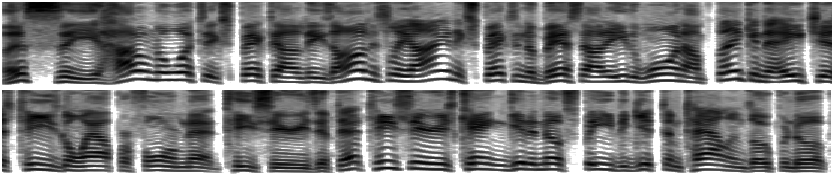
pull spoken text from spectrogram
Let's see, I don't know what to expect out of these. Honestly, I ain't expecting the best out of either one. I'm thinking the HST is gonna outperform that T-Series. If that T-Series can't get enough speed to get them talons opened up,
